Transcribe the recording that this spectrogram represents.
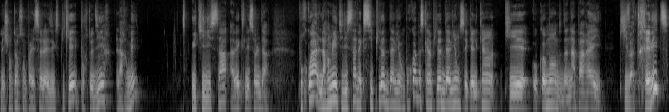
les chanteurs ne sont pas les seuls à les expliquer, pour te dire, l'armée utilise ça avec les soldats. Pourquoi l'armée utilise ça avec six pilotes d'avion? Pourquoi? Parce qu'un pilote d'avion, c'est quelqu'un qui est aux commandes d'un appareil qui va très vite,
